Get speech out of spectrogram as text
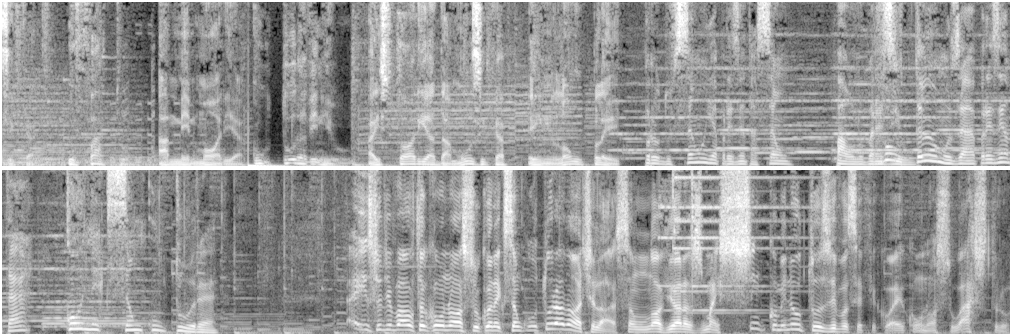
música, o fato, a memória. Cultura Vinil. A história da música em long play. Produção e apresentação, Paulo Brasil. Voltamos a apresentar Conexão Cultura. É isso de volta com o nosso Conexão Cultura. Anote lá, são nove horas mais cinco minutos e você ficou aí com o nosso astro.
